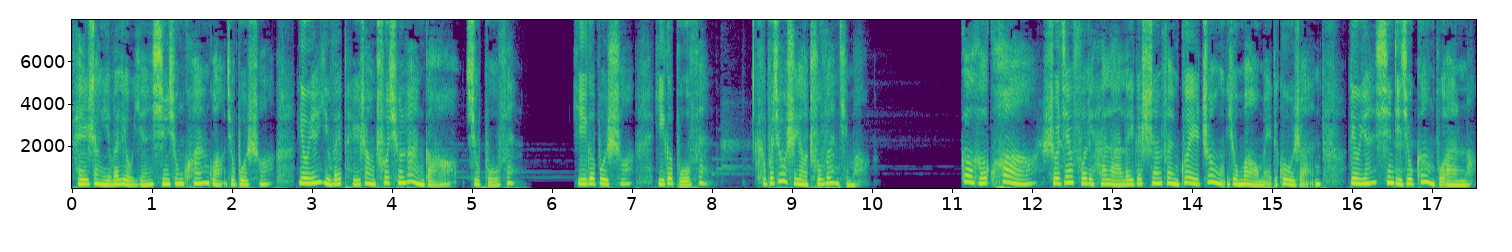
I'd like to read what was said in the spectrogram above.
裴尚以为柳岩心胸宽广就不说，柳岩以为裴尚出去乱搞就不问，一个不说，一个不问，可不就是要出问题吗？更何况，如今府里还来了一个身份贵重又貌美的顾然，柳岩心底就更不安了。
